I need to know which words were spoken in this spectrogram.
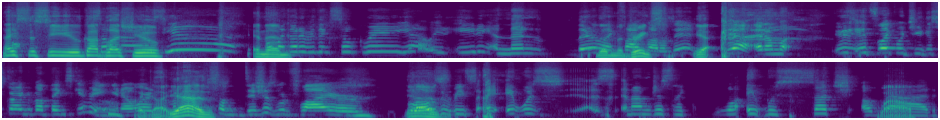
nice to see you. God so bless nice. you." Yeah. And then, oh my God, everything's so great. Yeah, we're eating, and then they're then like the five drinks. bottles in. Yeah, yeah, and I'm like, it's like what you described about Thanksgiving. You know, oh where yes. some dishes would fly or blows yes. would be. It was, and I'm just like, what? It was such a wow. bad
